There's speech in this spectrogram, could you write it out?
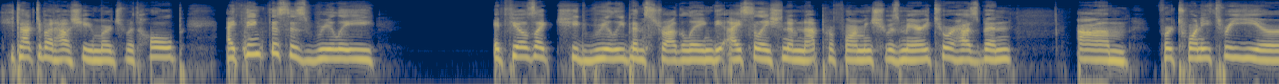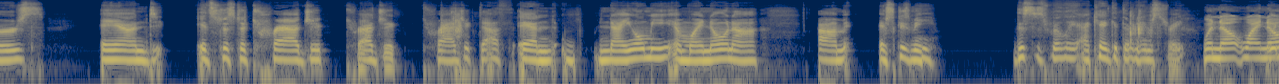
she talked about how she emerged with hope. I think this is really, it feels like she'd really been struggling. The isolation of not performing. She was married to her husband um, for 23 years, and it's just a tragic, tragic, tragic death. And Naomi and Winona, um, excuse me, this is really, I can't get their names straight. Winona, Winona,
